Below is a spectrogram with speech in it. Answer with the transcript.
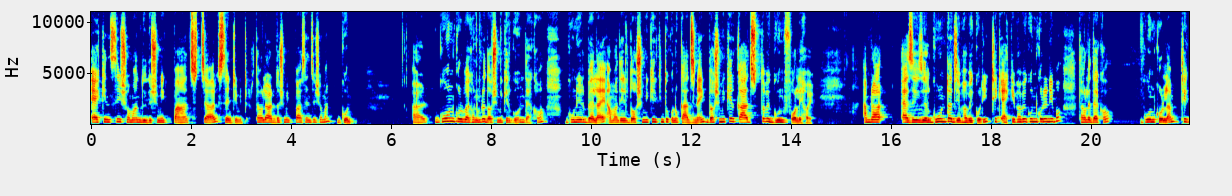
এক ইঞ্চি সমান দুই দশমিক পাঁচ চার সেন্টিমিটার, তাহলে আট দশমিক পাঁচ ইঞ্চি সমান গুণ। আর গুণ করব এখন আমরা দশমিকের গুণ। দেখো, গুণের বেলায় আমাদের দশমিকের কিন্তু কোনো কাজ নাই। দশমিকের কাজ তবে গুণ ফলে হয়। আমরা অ্যাজ ইউজুয়াল গুণটা যেভাবে করি, ঠিক একইভাবে গুণ করে নিব। তাহলে দেখো, গুণ করলাম, ঠিক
